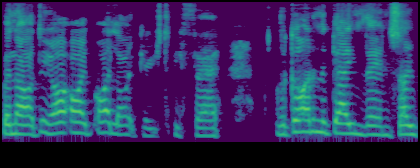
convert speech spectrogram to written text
But no, know, I I like Gooch to be fair. Regarding the game, then, so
